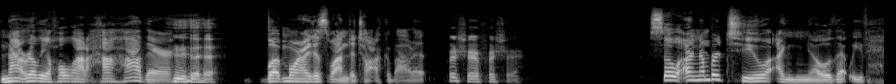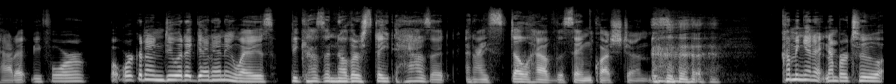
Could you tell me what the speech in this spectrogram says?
not really a whole lot of ha ha there, but more I just wanted to talk about it. For sure, for sure. So, our number two, I know that we've had it before, but we're going to do it again anyways because another state has it, and I still have the same questions. Coming in at number two,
